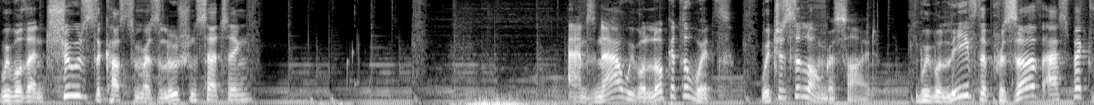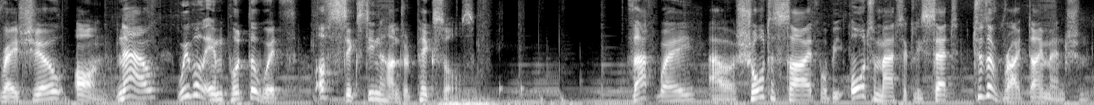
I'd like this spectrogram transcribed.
We will then choose the custom resolution setting. And now we will look at the width, which is the longer side. We will leave the preserve aspect ratio on. Now we will input the width of 1600 pixels. That way, our shorter side will be automatically set to the right dimension.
